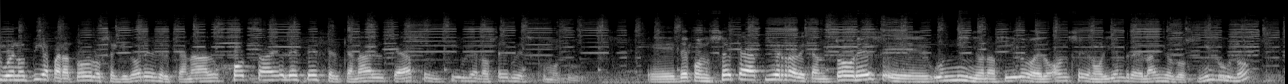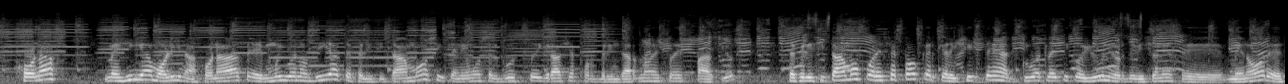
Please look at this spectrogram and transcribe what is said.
buenos días para todos los seguidores del canal JLT, el canal que hace visible a los héroes como tú. Eh, de Fonseca, tierra de cantores, eh, un niño nacido el 11 de noviembre del año 2001, Jonás Mejía Molina. Jonás, eh, muy buenos días, te felicitamos y tenemos el gusto y gracias por brindarnos estos espacios. Te felicitamos por ese póker que le hiciste al Club Atlético Junior, divisiones eh, menores,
